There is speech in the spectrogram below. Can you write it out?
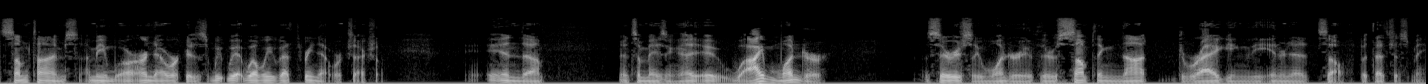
sometimes I mean our, our network is we, we well we've got three networks actually, and uh, it's amazing. I, it, I wonder, seriously wonder if there's something not dragging the internet itself, but that's just me.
